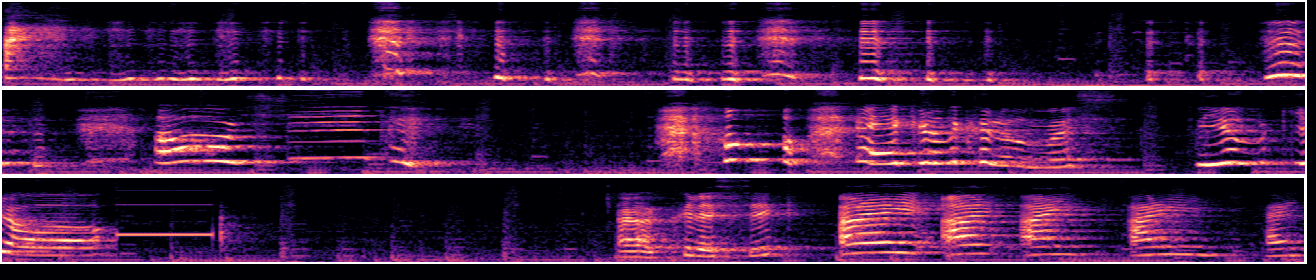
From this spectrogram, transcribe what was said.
oh shit. Ekranı kırılmış. Yazık ya. Ee, klasik. Ay ay ay ay ay.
